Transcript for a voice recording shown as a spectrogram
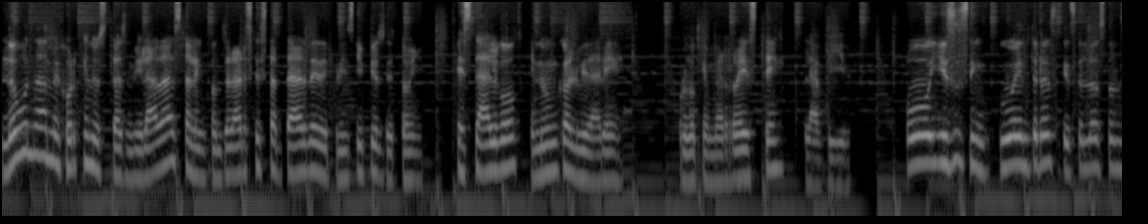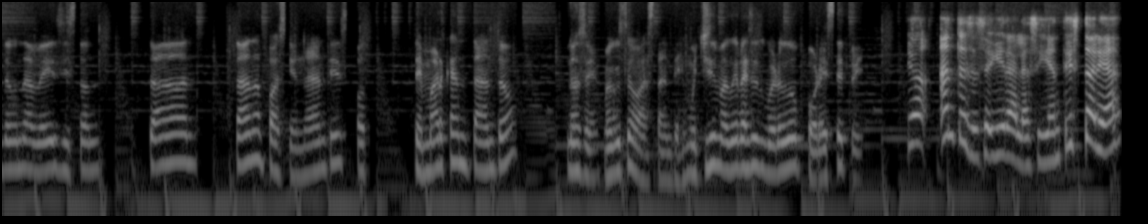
No hubo nada mejor que nuestras miradas al encontrarse esta tarde de principios de otoño. Es algo que nunca olvidaré, por lo que me reste la vida. Uy, esos encuentros que solo son de una vez y son tan, tan apasionantes o te marcan tanto No sé, me gusta bastante. Muchísimas gracias, Guerudo, por este tweet. Yo, antes de seguir a la siguiente historia,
